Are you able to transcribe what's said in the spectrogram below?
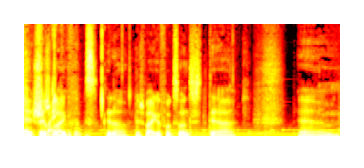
Der Schweigefuchs. Der Schweigefuchs. Genau, der Schweigefuchs und der ähm,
